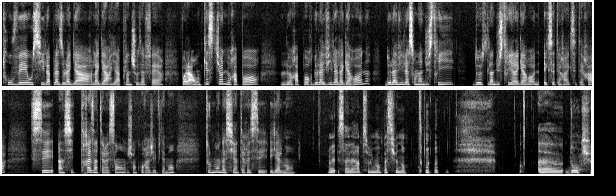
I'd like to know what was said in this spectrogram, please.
Trouver aussi la place de la gare. La gare, il y a plein de choses à faire. Voilà, on questionne le rapport, le rapport de la ville à la Garonne, de la ville à son industrie, de l'industrie à la Garonne, etc. etc. C'est un site très intéressant. J'encourage évidemment tout le monde à s'y intéresser également. Oui, ça a l'air absolument passionnant. Euh, donc,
